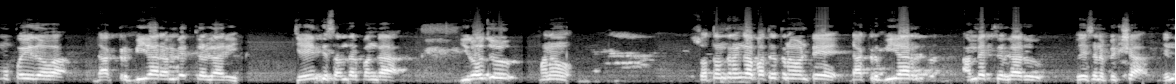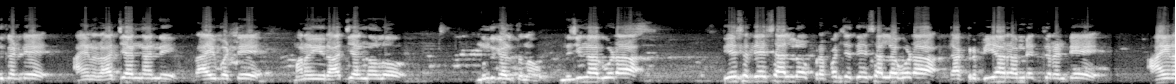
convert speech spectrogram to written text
ముప్పై ఐదవ డాక్టర్ బిఆర్ అంబేద్కర్ గారి జయంతి సందర్భంగా ఈరోజు మనం స్వతంత్రంగా బతుకుతున్నాం అంటే డాక్టర్ బిఆర్ అంబేద్కర్ గారు వేసిన భిక్ష. ఎందుకంటే ఆయన రాజ్యాంగాన్ని రాయబట్టే మనం ఈ రాజ్యాంగంలో ముందుకెళ్తున్నాం. నిజంగా కూడా దేశ దేశాల్లో ప్రపంచ దేశాల్లో కూడా డాక్టర్ బిఆర్ అంబేద్కర్ అంటే ఆయన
